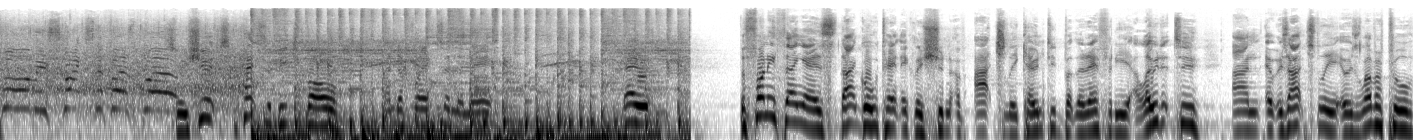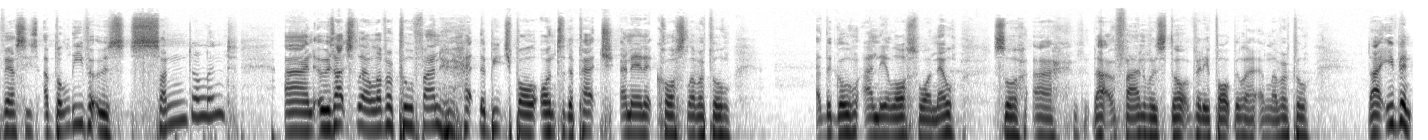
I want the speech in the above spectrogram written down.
form who strikes the first blow. So he shoots, hits the beach ball, and deflects in the net. Now, the funny thing is, that goal technically shouldn't have actually counted, but the referee allowed it to, and it was actually, it was Liverpool versus, I believe it was Sunderland, and it was actually a Liverpool fan who hit the beach ball onto the pitch, and then it cost Liverpool the goal, and they lost 1 0. So uh, that fan was not very popular in Liverpool that evening.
